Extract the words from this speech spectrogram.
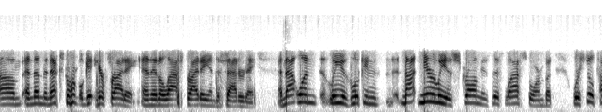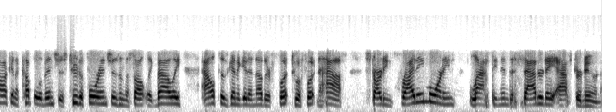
um, and then the next storm will get here Friday, and it'll last Friday into Saturday. And that one, Lee, is looking not nearly as strong as this last storm, but we're still talking a couple of inches, two to four inches in the Salt Lake Valley. Alta is going to get another foot to a foot and a half starting Friday morning, lasting into Saturday afternoon.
